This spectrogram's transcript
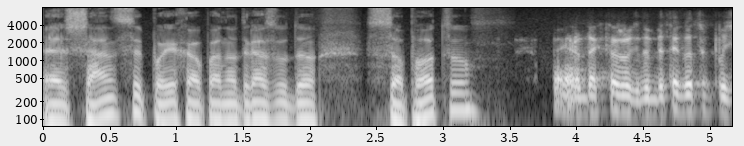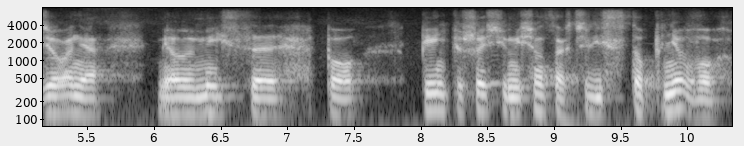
e, szansy? Pojechał pan od razu do Sopotu? Panie redaktorze, gdyby tego typu działania miały miejsce po pięciu, sześciu miesiącach, czyli stopniowo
